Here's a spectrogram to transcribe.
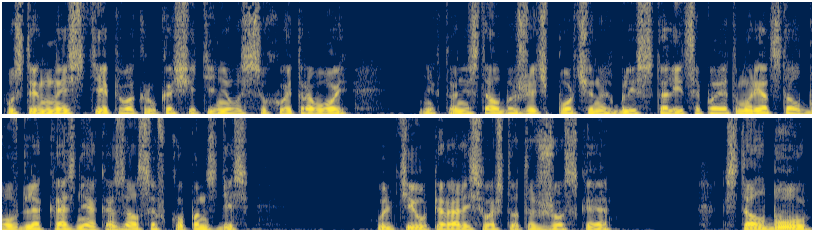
Пустынная степь вокруг ощетинилась сухой травой. Никто не стал бы сжечь порченных близ столицы, поэтому ряд столбов для казни оказался вкопан здесь. Культи упирались во что-то жесткое. К столбу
